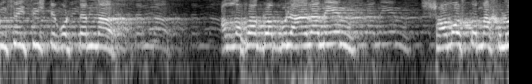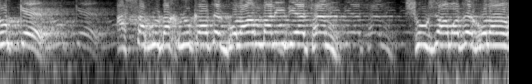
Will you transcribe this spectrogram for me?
কিছুই সৃষ্টি করতেন না। আল্লাহ রব্বুল আলামিন সমস্ত মাখলুককে, আশরাফুল মাখলুকাতের গোলাম বানিয়ে দিয়েছেন। সূর্য আমাদের গোলাম,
